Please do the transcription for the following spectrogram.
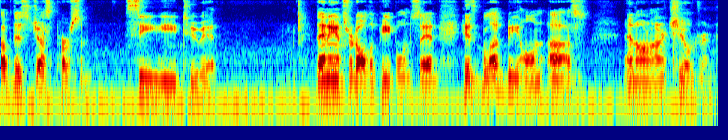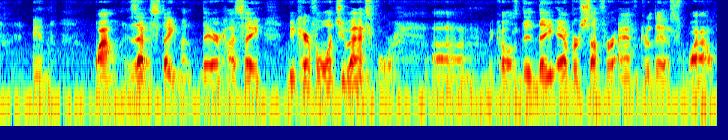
of this just person. See ye to it. Then answered all the people and said, His blood be on us and on our children. And wow, is that a statement there? I say, be careful what you ask for. Uh, because did they ever suffer after this? Wow.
